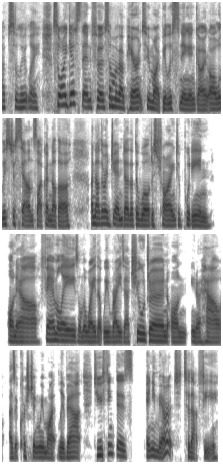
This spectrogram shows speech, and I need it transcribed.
Absolutely. So I guess then for some of our parents who might be listening and going, "Oh, well this just sounds like another another agenda that the world is trying to put in on our families, on the way that we raise our children, on, you know, how as a Christian we might live out. Do you think there's any merit to that fear?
